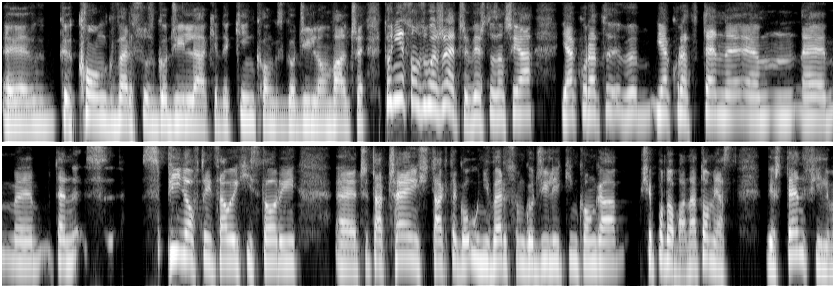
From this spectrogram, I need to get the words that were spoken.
e, Kong versus Godzilla, kiedy King Kong z Godzillą walczy. To nie są złe rzeczy, wiesz, to znaczy ja, ja, akurat, ja akurat ten, ten spin-off tej całej historii, e, czy ta część tak, tego uniwersum Godzilla King Konga się podoba. Natomiast, wiesz, ten film,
